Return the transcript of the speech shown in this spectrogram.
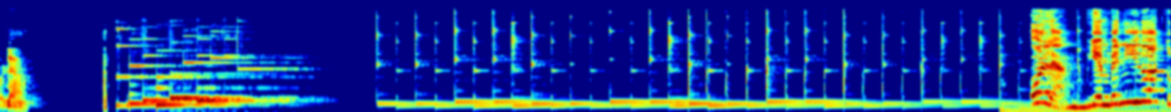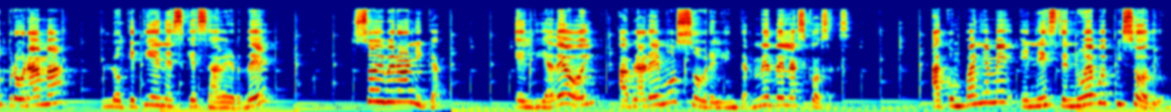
Hola. Hola, bienvenido a tu programa Lo que tienes que saber de... Soy Verónica. El día de hoy hablaremos sobre el Internet de las Cosas. Acompáñame en este nuevo episodio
